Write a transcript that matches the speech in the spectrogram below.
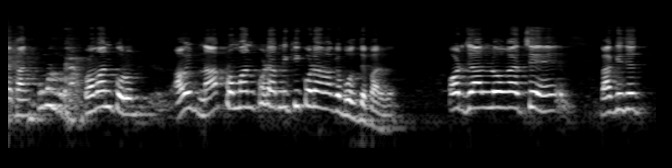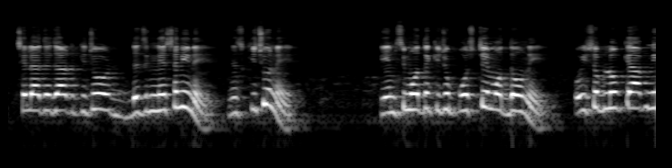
দেখান। প্রমাণ করুন। আমি না প্রমাণ করে আপনি কি করে আমাকে বলতে পারবেন? ওর যার লোক আছে, বাকি যে ছেলে আছে, যার কিছু ডেজিগনেশনই নেই মিনস কিছু নেই। টিএমসি মধ্যে কিছু পোস্টের মধ্যেও নেই। ওইসব লোককে আপনি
